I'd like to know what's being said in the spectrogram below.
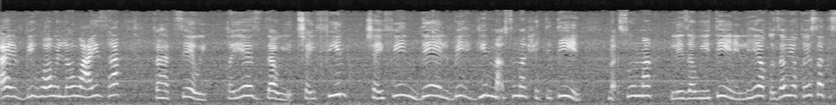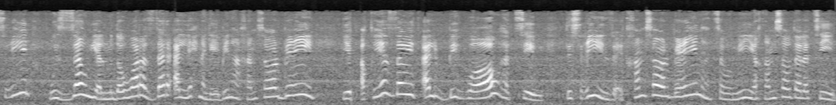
أ ب واو اللي هو عايزها فهتساوي قياس زاوية شايفين شايفين د ب ج مقسومة لحتتين مقسومة لزاويتين اللي هي زاوية قياسها تسعين والزاوية المدورة الزرقاء اللي إحنا جايبينها خمسة وأربعين. يبقى قياس زاوية أ ب واو هتساوي تسعين زائد خمسة وأربعين هتساوي مية خمسة وتلاتين.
